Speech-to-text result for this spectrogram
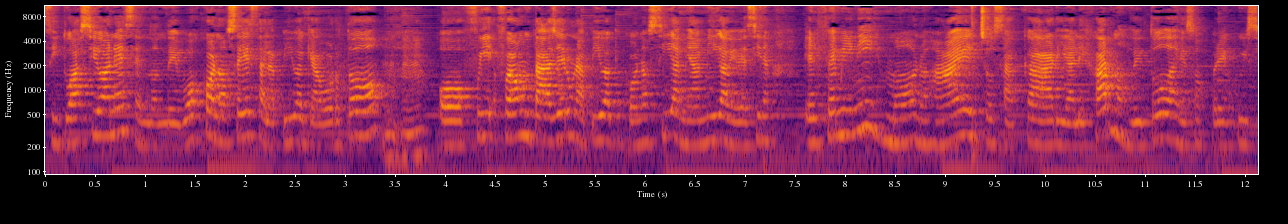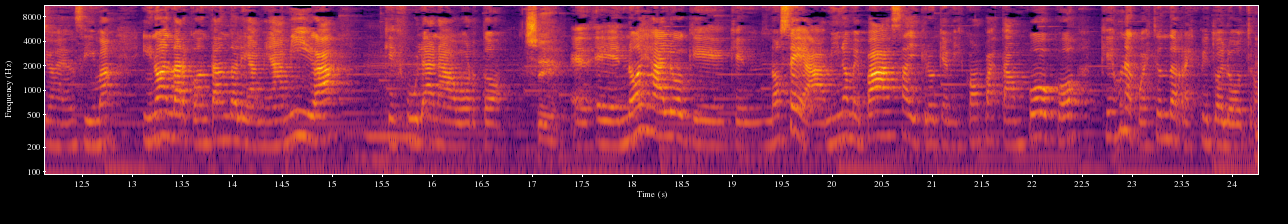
situaciones en donde vos conocés a la piba que abortó o fui, fue a un taller una piba que conocía, mi amiga, mi vecina. El feminismo nos ha hecho sacar y alejarnos de todos esos prejuicios encima y no andar contándole a mi amiga que fulana abortó. Sí. Eh, eh, no es algo que, no sé, a mí no me pasa y creo que a mis compas tampoco, que es una cuestión de respeto al otro.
